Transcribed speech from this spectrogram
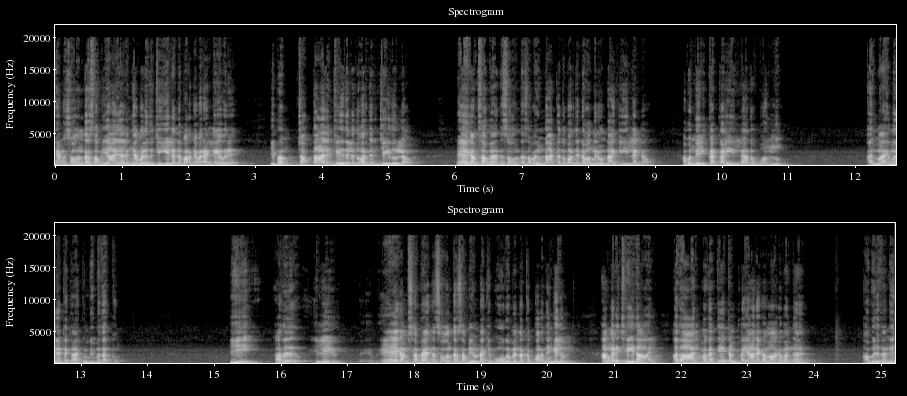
ഞങ്ങൾ സ്വതന്ത്ര സഭയായാലും ഞങ്ങൾ ഇത് ചെയ്യില്ലെന്ന് പറഞ്ഞവരല്ലേ അവർ ഇപ്പം ചത്താലും ചെയ്തില്ലെന്ന് പറഞ്ഞിട്ടും ചെയ്തുല്ലോ. ഏകം സഭ എന്ന സ്വതന്ത്ര സഭ ഉണ്ടാക്കുമെന്ന് പറഞ്ഞിട്ടും അങ്ങനെ ഉണ്ടാക്കിയില്ലല്ലോ. അപ്പൊ നിൽക്കക്കളി ഇല്ലാതെ വന്നു. അന്മായ മുന്നേറ്റക്കാർക്കും വിമതർക്കും. ഈ അത് ഇല്ലേ? ഏകം സഭ എന്ന സ്വതന്ത്ര സഭയുണ്ടാക്കി പോകുമെന്നൊക്കെ പറഞ്ഞെങ്കിലും അങ്ങനെ ചെയ്താൽ അത് ആത്മഹത്യയേക്കാൾ ഭയാനകമാകുമെന്ന് അവർ തന്നെ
